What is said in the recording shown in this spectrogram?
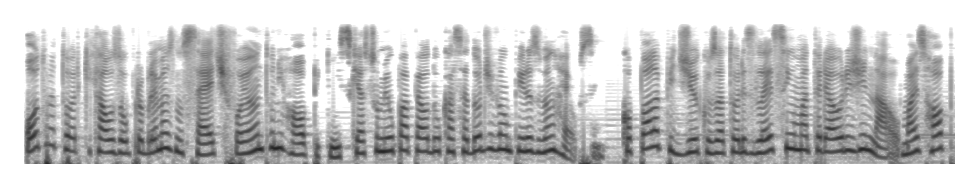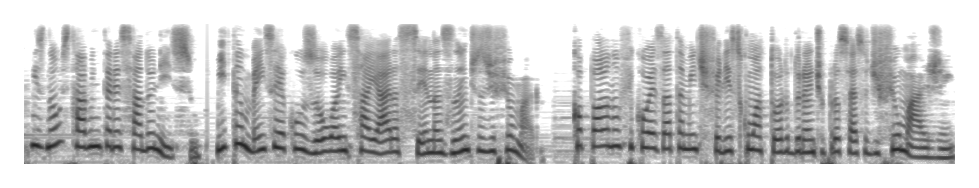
Outro ator que causou problemas no set foi Anthony Hopkins, que assumiu o papel do caçador de vampiros Van Helsing. Coppola pediu que os atores lessem o material original, mas Hopkins não estava interessado nisso, e também se recusou a ensaiar as cenas antes de filmar. Coppola não ficou exatamente feliz com o ator durante o processo de filmagem,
